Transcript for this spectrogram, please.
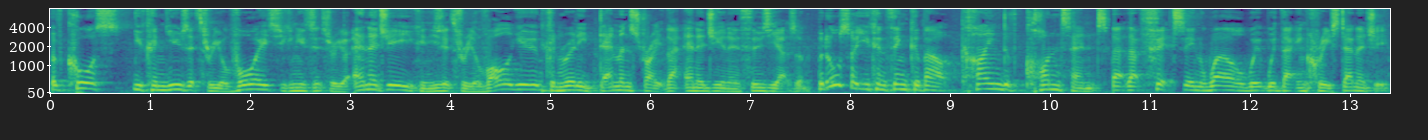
of course, you can use it through your voice, you can use it through your energy, you can use it through your volume, you can really demonstrate that energy energy and enthusiasm. But also, you can think about kind of content that, that fits in well with, with that increased energy.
